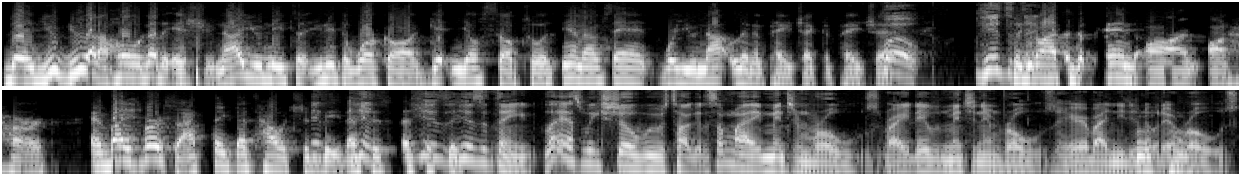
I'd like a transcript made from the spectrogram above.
then you you got a whole nother issue. Now you need to you need to work on getting yourself to it. You know what I'm saying? Where you're not living paycheck to paycheck, Well, here's the so you don't have to depend on on her, and vice versa. I think that's how it should be. That's here's, just that's here's, just here's the thing. Last week's show, we was talking. Somebody mentioned roles, right? They was mentioning roles. Everybody need to know their mm-hmm. roles,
